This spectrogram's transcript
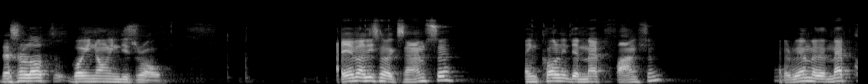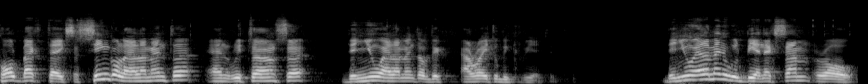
There's a lot going on in this row. I have a list of exams. I'm calling the map function. And remember, the map callback takes a single element uh, and returns uh, the new element of the array to be created. The new element will be an exam row.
